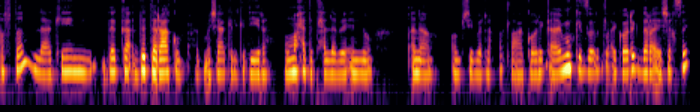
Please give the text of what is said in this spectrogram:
أفضل لكن ده, ده تراكم حق مشاكل كثيرة وما حتتحل بإنه أنا أمشي برا أطلع كورك. يعني ممكن زول أطلع كورك ده رأي شخصي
